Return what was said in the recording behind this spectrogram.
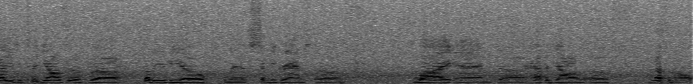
uh, using three gallons of uh, WVO with 70 grams of lye and uh, half a gallon of methanol.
